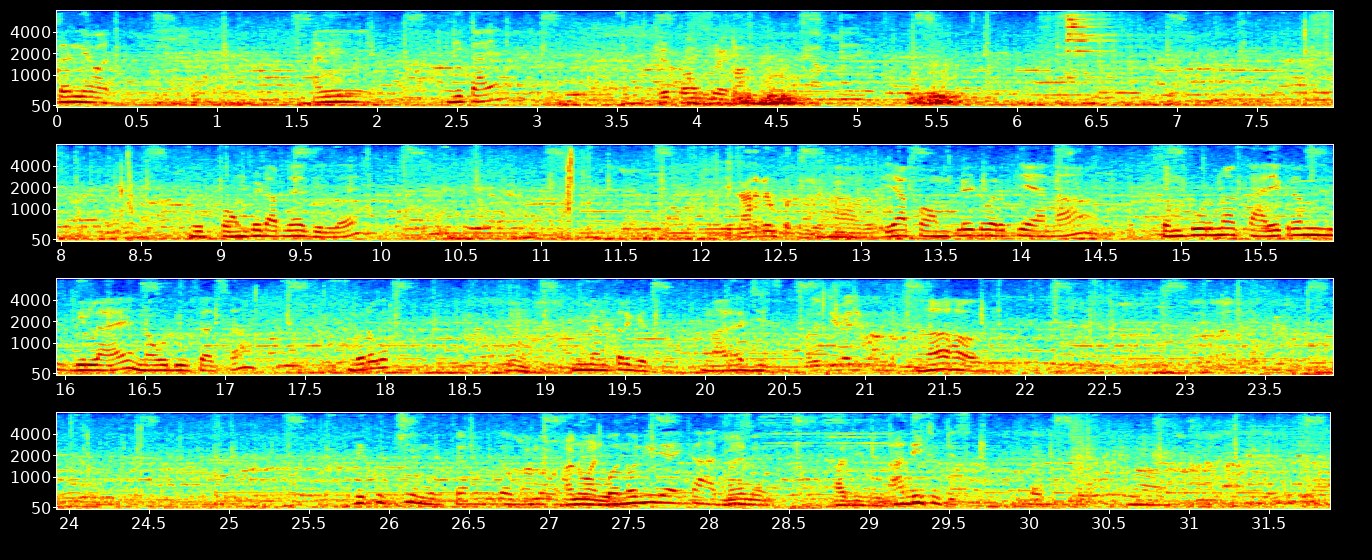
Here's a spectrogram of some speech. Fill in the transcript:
धन्यवाद. आणि हे काय? हे पॉम्पलेट आपल्याला दिलं आहे कार्यक्रम पत्र हां या पॉम्पलेटवरती आहे ना संपूर्ण कार्यक्रम दिला आहे नऊ दिवसाचा. बरोबर? मी नंतर घेतो महाराजीचा. हा हो. हे कुठची मूर्ती आहे? म्हणजे. बनवलेली आहे का आधी आधी आधीच. होती हां.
